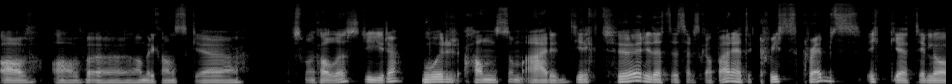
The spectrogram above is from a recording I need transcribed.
av, av eh, amerikanske skal man kaller det, styret, hvor han som er direktør i dette selskapet her, heter Chris Krebs, ikke til å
